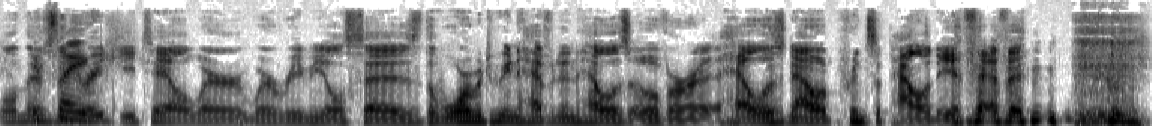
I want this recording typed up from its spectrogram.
Well, and there's It's the like- great detail where where Remiel says the war between heaven and hell is over. Hell is now a principality of heaven.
